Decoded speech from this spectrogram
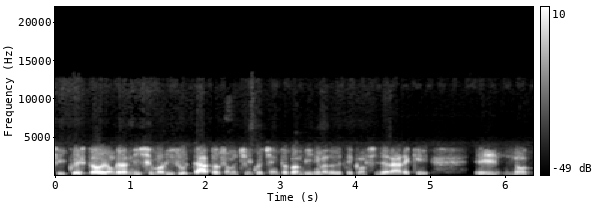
Sì, questo è un grandissimo risultato, sono 500 bambini, ma dovete considerare che eh, no,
